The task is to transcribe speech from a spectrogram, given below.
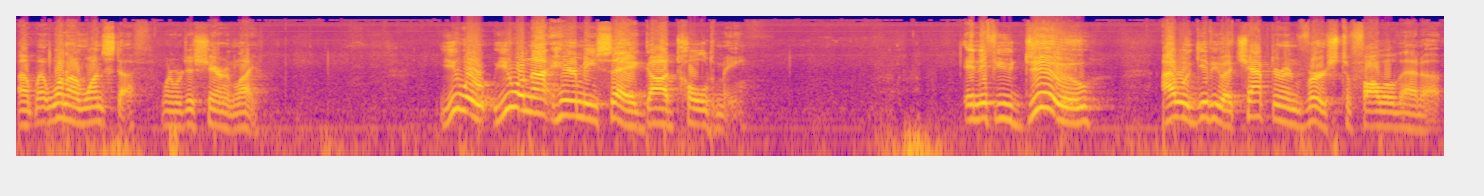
one on one stuff, when we're just sharing life, you will, you will not hear me say, God told me. And if you do, I will give you a chapter and verse to follow that up.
